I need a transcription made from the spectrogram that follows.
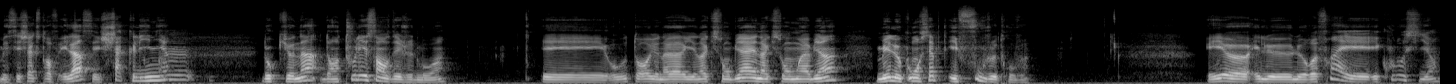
Mais c'est chaque strophe. Et là, c'est chaque ligne. Mhm. Donc il y en a dans tous les sens des jeux de mots. hein. Et autant il y, en a, il y en a qui sont bien, il y en a qui sont moins bien. Mais le concept est fou, je trouve. Et, euh, et le, le refrain est, est cool aussi. hein.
